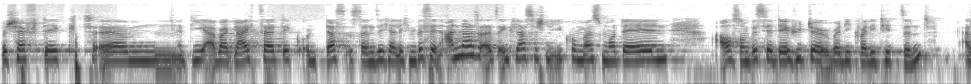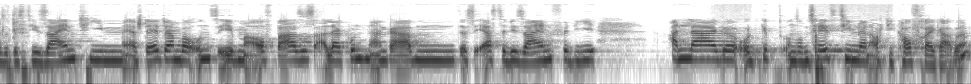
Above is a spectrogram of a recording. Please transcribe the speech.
beschäftigt, ähm, die aber gleichzeitig, und das ist dann sicherlich ein bisschen anders als in klassischen E-Commerce-Modellen, auch so ein bisschen der Hüter über die Qualität sind. Also das Design-Team erstellt dann bei uns eben auf Basis aller Kundenangaben das erste Design für die Anlage und gibt unserem Sales-Team dann auch die Kauffreigabe.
